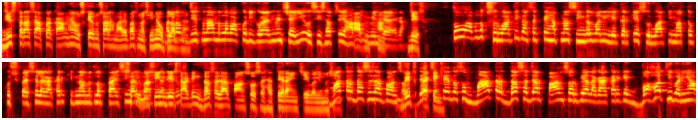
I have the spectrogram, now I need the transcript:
जिस तरह से आपका काम है उसके अनुसार हमारे पास मशीनें उपलब्ध मतलब हैं। जितना मतलब आपको रिक्वायरमेंट चाहिए उस हिसाब से यहाँ पे मिल हाँ, जाएगा। जी सर। तो आप लोग शुरुआती कर सकते हैं अपना सिंगल वाली लेकर के। शुरुआती मात्र तो कुछ पैसे लगाकर कितना मतलब प्राइसिंग सर, की मशीन की स्टार्टिंग दस हज़ार पाँच सौ से है तेरह इंच वाली मशीन मात्र दस हज़ार पाँच सौ। देख सकते हैं दोस्तों मात्र दस हज़ार पाँच सौ रुपया लगा करके बहुत ही बढ़िया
